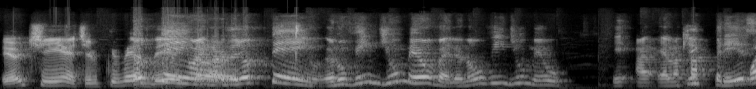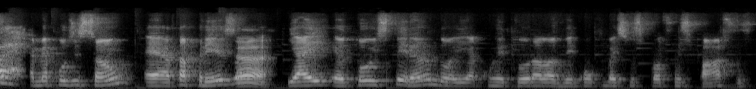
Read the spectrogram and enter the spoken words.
Eu tinha, tive que vender. Eu tenho, na verdade eu tenho. Eu não vendi o meu, velho. Eu não vendi o meu. Ela que? tá presa, Ué? a minha posição, é, ela tá presa, ah. e aí eu tô esperando aí a corretora ela ver qual que vai ser os próximos passos,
